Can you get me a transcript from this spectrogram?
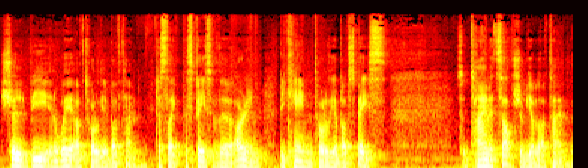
should be in a way of totally above time, just like the space of the Arin became totally above space. So time itself should be above time. And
